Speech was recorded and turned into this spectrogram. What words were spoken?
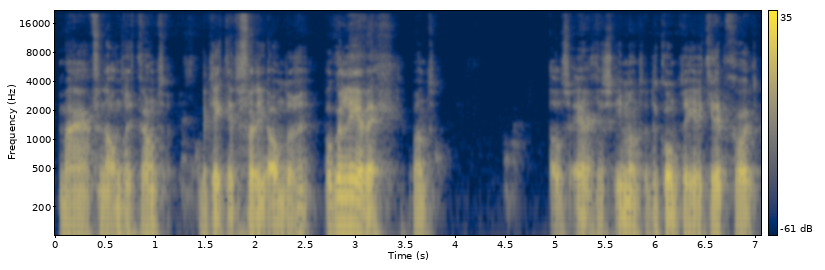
Maar van de andere kant betekent het voor die anderen ook een leerweg. Want als ergens iemand de kont tegen de krip gooit,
